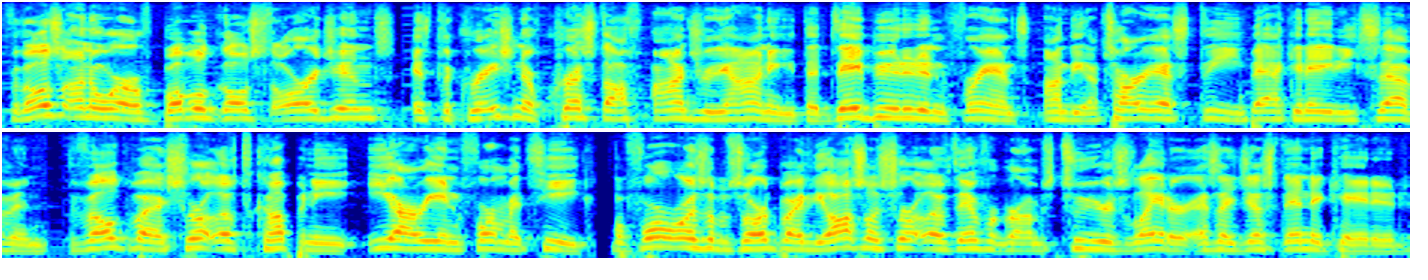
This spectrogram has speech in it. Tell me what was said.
for those unaware of Bubble Ghost origins, it's the creation of Christophe Andriani that debuted in France on the Atari ST back in 87, developed by a short-lived company, ERE Informatique, before it was absorbed by the also short-lived Infogrames two years later as I just indicated.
